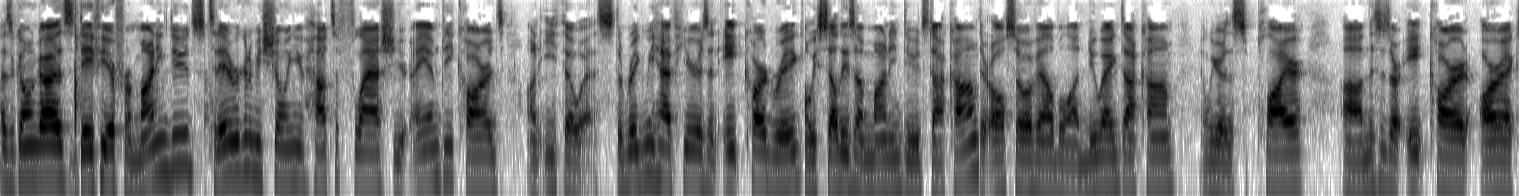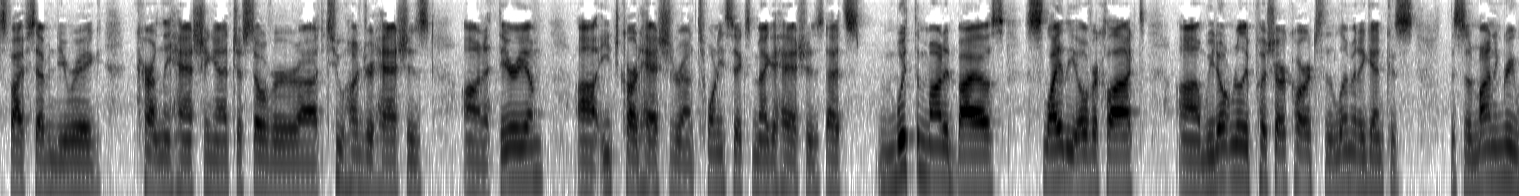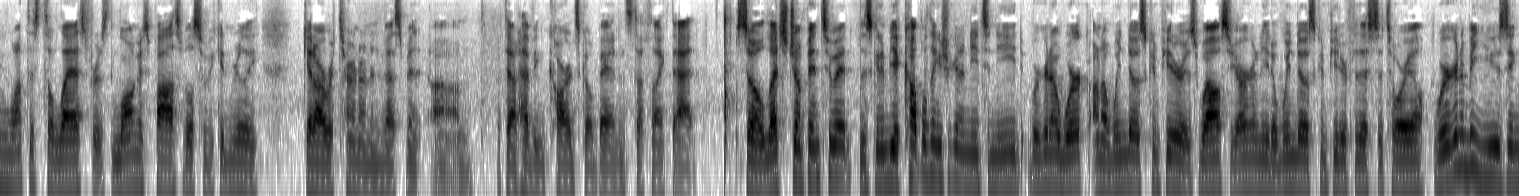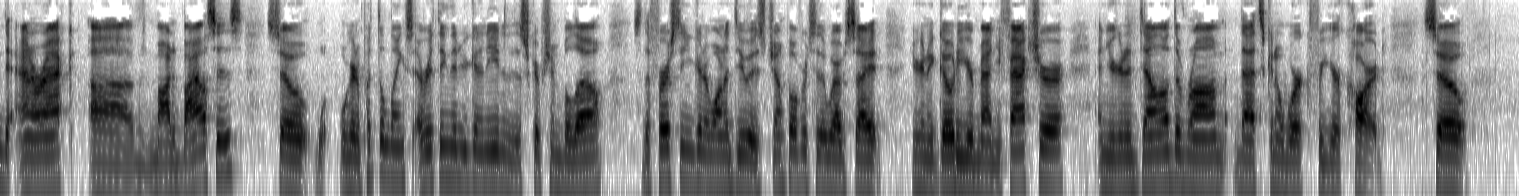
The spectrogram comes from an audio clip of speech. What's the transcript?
How's it going guys? Dave here from Mining Dudes. Today we're going to be showing you how to flash your AMD cards on EthOS. The rig we have here is an 8 card rig. We sell these on miningdudes.com. They're also available on newegg.com and we are the supplier. Um, this is our 8 card RX 570 rig currently hashing at just over uh, 200 hashes on Ethereum. Uh, each card hashes around 26 mega hashes. That's with the modded BIOS, slightly overclocked. Um, we don't really push our cards to the limit again because this is a mining rig. We want this to last for as long as possible so we can really get our return on investment um, without having cards go bad and stuff like that. So let's jump into it. There's going to be a couple things you're going to need to need. We're going to work on a Windows computer as well, so you're going to need a Windows computer for this tutorial. We're going to be using the Anorak uh, modded BIOSes. So we're going to put the links, everything that you're going to need in the description below. So the first thing you're going to want to do is jump over to the website. You're going to go to your manufacturer, and you're going to download the ROM that's going to work for your card. So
